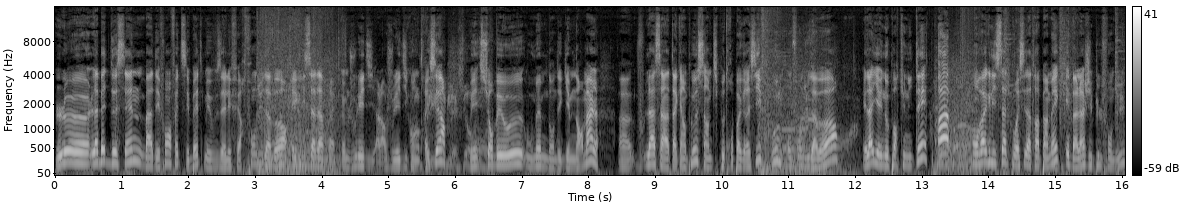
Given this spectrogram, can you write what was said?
La bête de scène, bah des fois en fait c'est bête, mais vous allez faire fondu d'abord et glissade après, comme je vous l'ai dit. Alors je vous l'ai dit contre Tracer, mais sur BOE ou même dans des games normales, euh, là ça attaque un peu, c'est un petit peu trop agressif, boum, on fondu d'abord. Et là il y a une opportunité, hop, on va glissade pour essayer d'attraper un mec, et bah là j'ai plus le fondu,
